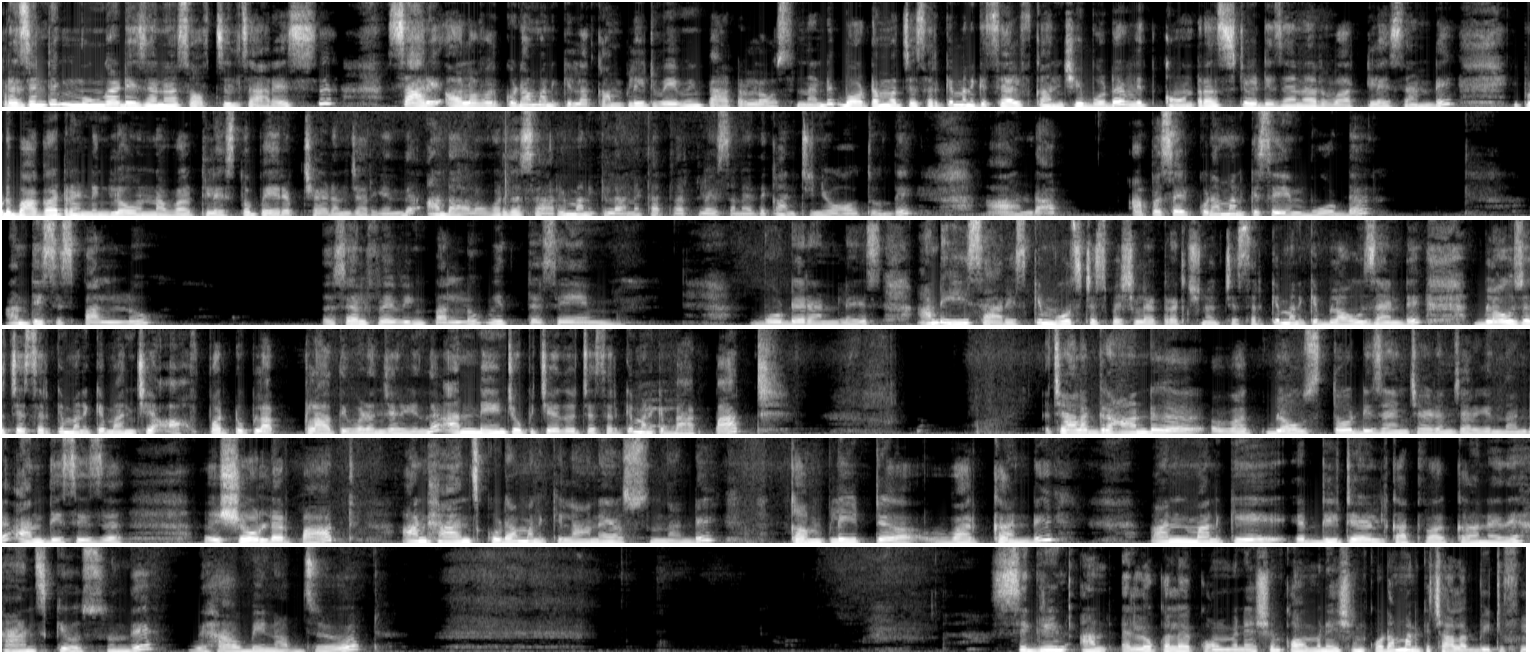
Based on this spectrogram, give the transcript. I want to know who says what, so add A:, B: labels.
A: Presenting Munga designer soft silk saris sari all over కూడా మనకి ఇలా కంప్లీట్ వేవింగ్ ప్యాటర్న్లో వస్తుందండి. బాటమ్ వచ్చేసరికి మనకి self Kanchi border with contrast designer work lace అండి. ఇప్పుడు బాగా ట్రెండింగ్లో ఉన్న వర్క్ లేస్తో పేరప్ చేయడం జరిగింది. And all over the sari మనకి ఇలానే కట్ వర్క్ లేస్ అనేది కంటిన్యూ అవుతుంది. అండ్ అప్పర్ సైడ్ కూడా మనకి same border and this is pallu self weaving pallu with same border and lace. And ఈ సారీస్కి మోస్ట్ స్పెషల్ అట్రాక్షన్ వచ్చేసరికి మనకి బ్లౌజ్ అండి బ్లౌజ్ వచ్చేసరికి మనకి మంచి హాఫ్ పట్టు ప్లా క్లాత్ ఇవ్వడం జరిగింది. అండ్ నేను చూపించేది వచ్చేసరికి మనకి బ్యాక్ పార్ట్. చాలా గ్రాండ్ వర్క్ బ్లౌజ్తో డిజైన్ చేయడం జరిగిందండి. And this is shoulder part. And hands కూడా మనకి ఇలానే వస్తుందండి. కంప్లీట్ వర్క్ అండి. అండ్ మనకి డీటెయిల్డ్ కట్ వర్క్ అనేది హ్యాండ్స్కి వస్తుంది. We have been observed sea green and yellow colour combination combination కూడా మనకి చాలా బ్యూటిఫుల్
